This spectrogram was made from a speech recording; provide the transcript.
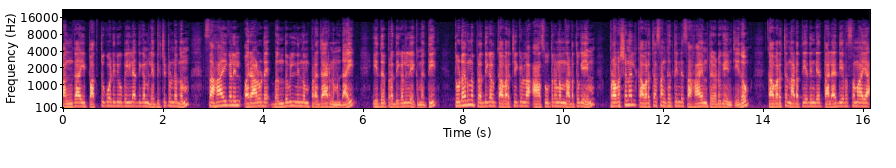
പങ്കായി പത്തു കോടി രൂപയിലധികം ലഭിച്ചിട്ടുണ്ടെന്നും സഹായികളിൽ ഒരാളുടെ ബന്ധുവിൽ നിന്നും പ്രചാരണമുണ്ടായി. ഇത് പ്രതികളിലേക്കുമെത്തി തുടർന്ന് പ്രതികൾ കവർച്ചയ്ക്കുള്ള ആസൂത്രണം നടത്തുകയും പ്രൊഫഷണൽ കവർച്ച സംഘത്തിന്റെ സഹായം തേടുകയും ചെയ്തു. കവർച്ച നടത്തിയതിന്റെ തലേദിവസമായ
